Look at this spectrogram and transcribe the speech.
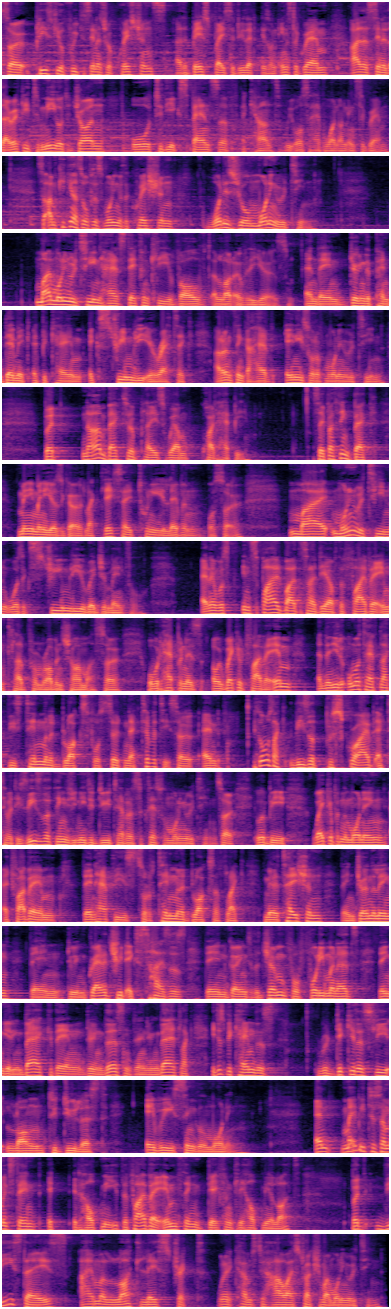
So please feel free to send us your questions. Uh, the best place to do that is on Instagram. Either send it directly to me or to John or to the Expansive account. We also have one on Instagram. So I'm kicking us off this morning with a question What is your morning routine? My morning routine has definitely evolved a lot over the years. And then during the pandemic, it became extremely erratic. I don't think I had any sort of morning routine. But now I'm back to a place where I'm quite happy. So if I think back many, many years ago, like let's say 2011 or so, my morning routine was extremely regimental. And it was inspired by this idea of the 5 a.m. club from Robin Sharma. So what would happen is I would wake up at 5 a.m. and then you'd almost have like these 10 minute blocks for certain activities. So, and it's almost like these are prescribed activities. These are the things you need to do to have a successful morning routine. So it would be wake up in the morning at 5 a.m., then have these sort of 10 minute blocks of like meditation, then journaling, then doing gratitude exercises, then going to the gym for 40 minutes, then getting back, then doing this and then doing that. Like it just became this ridiculously long to do list every single morning. And maybe to some extent it, it helped me. The 5 a.m. thing definitely helped me a lot. But these days, I am a lot less strict when it comes to how I structure my morning routine.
